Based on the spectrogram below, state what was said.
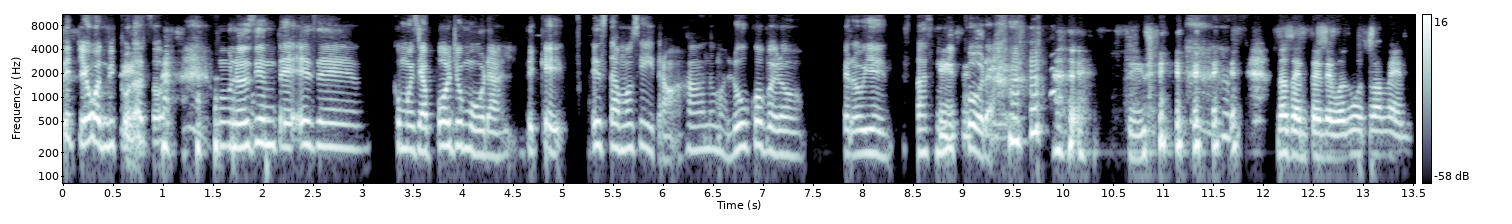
te llevo en mi corazón. Uno siente ese, como ese apoyo moral de que estamos sí trabajando maluco, pero, pero bien, estás en mi cora. Sí, sí. Nos entendemos mutuamente.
